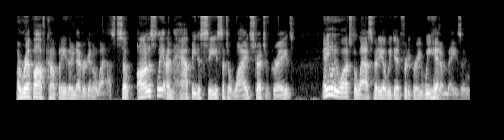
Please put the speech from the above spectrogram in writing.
a rip-off company, they're never going to last. So honestly, I'm happy to see such a wide stretch of grades. Anyone who watched the last video we did for degree, we hit amazing.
